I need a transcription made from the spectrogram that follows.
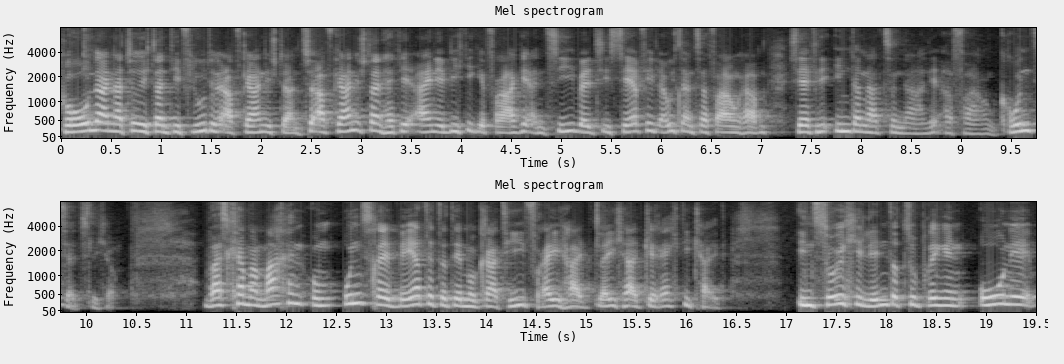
Corona natürlich dann die Flut in Afghanistan. Zu Afghanistan hätte eine wichtige Frage an Sie, weil Sie sehr viel Auslandserfahrung haben, sehr viel internationale Erfahrung, grundsätzlicher. Was kann man machen, um unsere Werte der Demokratie, Freiheit, Gleichheit, Gerechtigkeit in solche Länder zu bringen, ohne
